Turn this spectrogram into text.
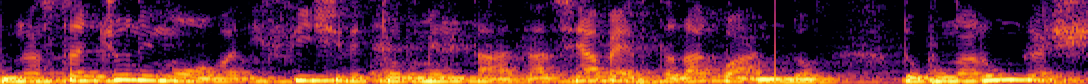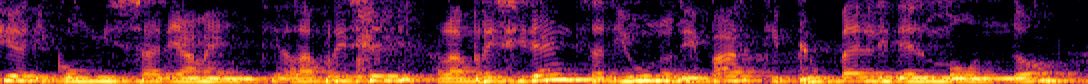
una stagione nuova, difficile e tormentata si è aperta da quando, dopo una lunga scia di commissariamenti alla, prese- alla presidenza di uno dei parchi più belli del mondo,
